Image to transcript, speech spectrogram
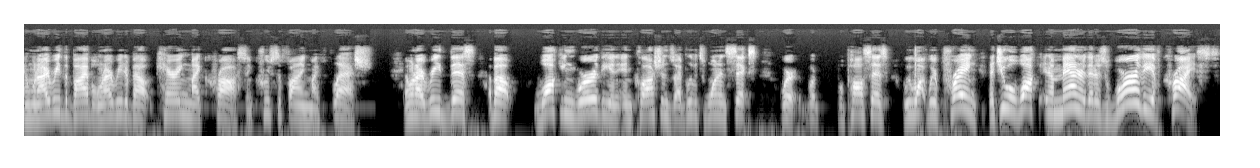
And when I read the Bible, when I read about carrying my cross and crucifying my flesh, and when I read this about walking worthy in, in Colossians, I believe it's 1 and 6, where, where, where Paul says, we want, we're praying that you will walk in a manner that is worthy of Christ.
